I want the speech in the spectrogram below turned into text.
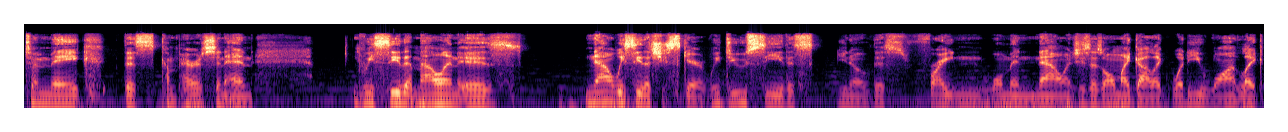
to make this comparison, and we see that Madeline is now. We see that she's scared. We do see this, you know, this frightened woman now, and she says, "Oh my god! Like, what do you want? Like,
